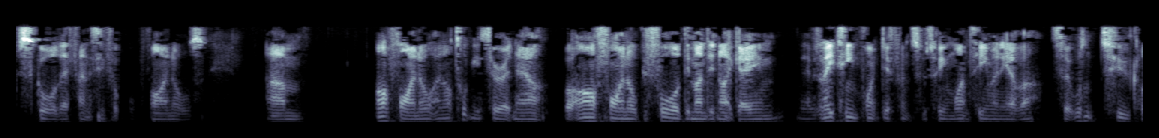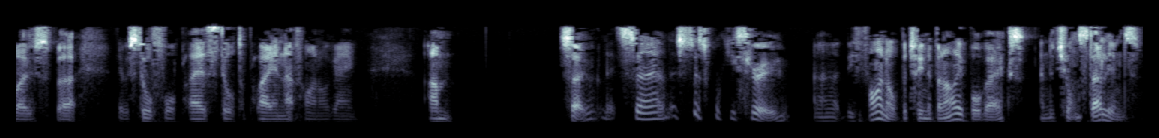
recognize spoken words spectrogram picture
score their fantasy football finals. Um, our final, and I'll talk you through it now, but our final before the Monday night game, there was an 18 point difference between one team and the other. So it wasn't too close, but there were still four players still to play in that final game. Um, so let's, uh, let's just walk you through, uh, the final between the Benali Bullbags and the Chiltern Stallions.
